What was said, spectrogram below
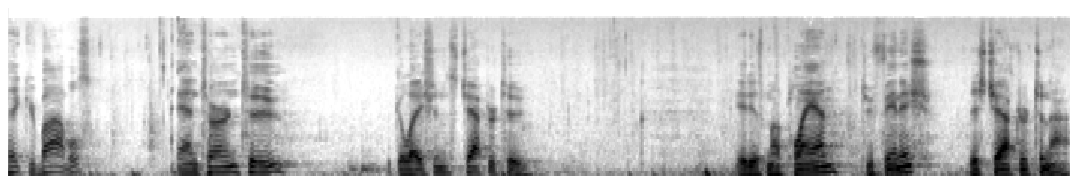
Take your Bibles and turn to Galatians chapter 2. It is my plan to finish this chapter tonight.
